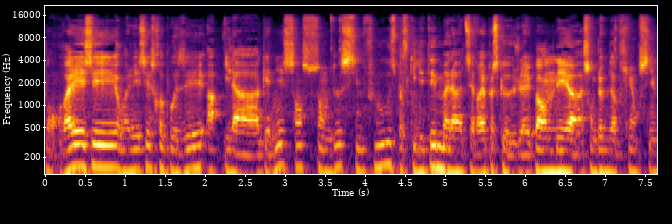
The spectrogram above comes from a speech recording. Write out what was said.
Bon, on va laisser, on va laisser se reposer. Ah, il a gagné 162 simflouz parce qu'il était malade. C'est vrai, parce que je l'avais pas emmené à son job d'influence sim.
